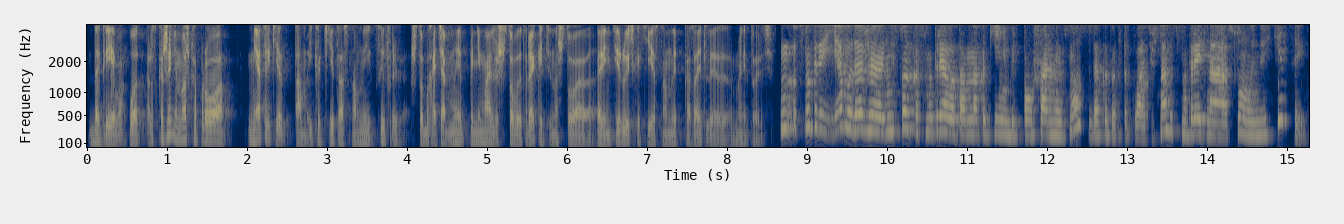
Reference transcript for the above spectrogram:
догрева. Вот, расскажи немножко про метрики там и какие-то основные цифры, чтобы хотя бы мы понимали, что вы трекаете, на что ориентируетесь, какие основные показатели мониторите. Ну, смотри, я бы даже не столько смотрела там на какие-нибудь паушальные взносы, да, которые ты платишь. Надо смотреть на сумму инвестиций,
